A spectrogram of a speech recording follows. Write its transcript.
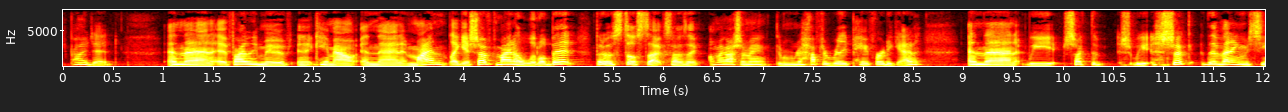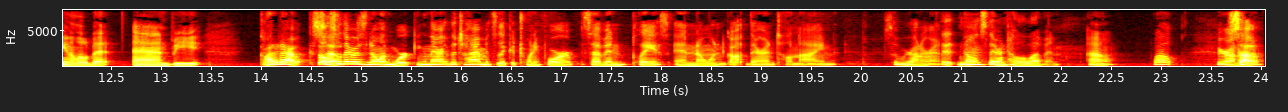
you probably did. And then it finally moved and it came out. And then mine, like it shoved mine a little bit, but it was still stuck. So I was like, oh my gosh, I'm gonna, have to really pay for it again. And then we shook the we shook the vending machine a little bit and we got it out. So also, there was no one working there at the time. It's like a twenty four seven place, and no one got there until nine. So we were on our own. no one's there until eleven. oh, well, we were on our So,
